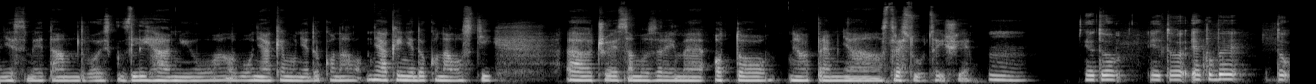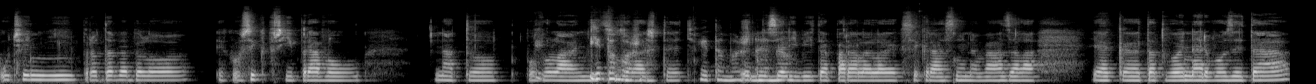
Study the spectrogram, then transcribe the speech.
nesmie tam dôjsť k zlyhaniu alebo nejakému nedokonal, nejakej nedokonalosti, eh, čo je samozrejme o to eh, pre mňa stresujúcejšie. Mm. Je to, je to, jakoby to učení pro tebe bylo jakousi k přípravou na to povolání, je to co možné. děláš teď. Je to možné. Mně se no. líbí ta paralela, jak si krásně navázala, jak eh, ta tvoje nervozita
